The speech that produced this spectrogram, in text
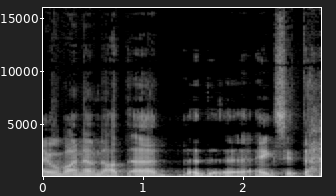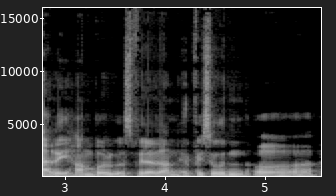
jeg må bare nevne at jeg sitter her i Hamburg og spiller den episoden, og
